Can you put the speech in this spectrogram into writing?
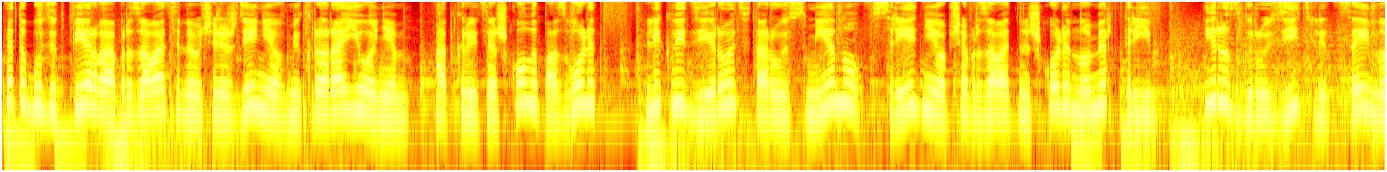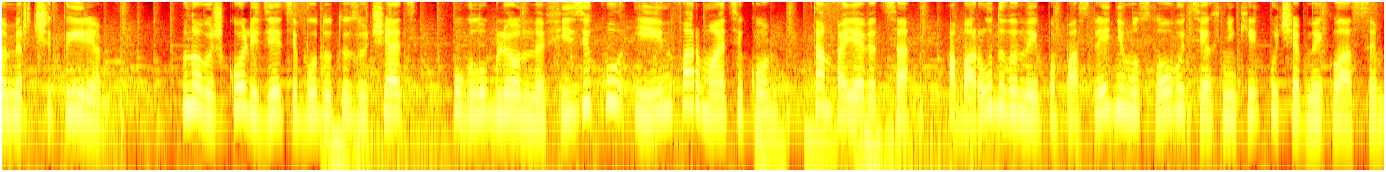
Это будет первое образовательное учреждение в микрорайоне. Открытие школы позволит ликвидировать вторую смену в средней общеобразовательной школе номер 3 и разгрузить лицей номер 4. В новой школе дети будут изучать углубленно физику и информатику. Там появятся оборудованные по последнему слову техники учебные классы.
